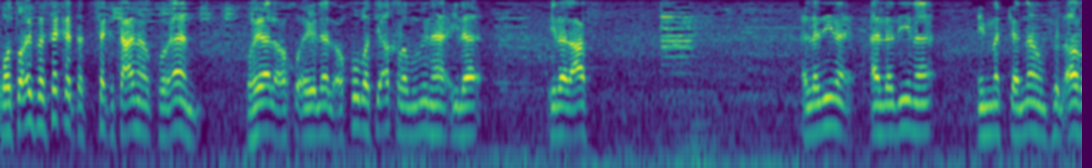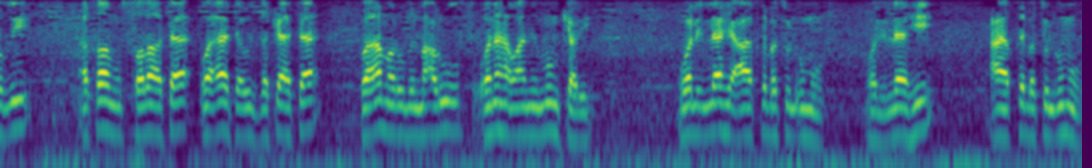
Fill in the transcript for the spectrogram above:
وطائفة سكتت سكت عنها القرآن. وهي إلى العقوبة أقرب منها إلى إلى العفو. الذين الذين إن مكناهم في الأرض أقاموا الصلاة وآتوا الزكاة وأمروا بالمعروف ونهوا عن المنكر. ولله عاقبة الأمور. ولله عاقبة الأمور.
